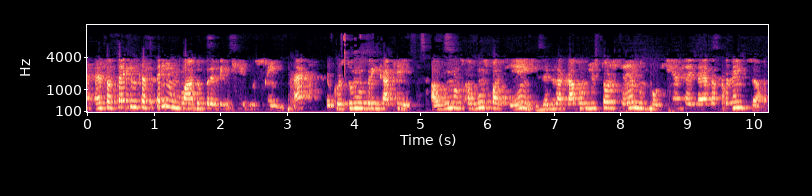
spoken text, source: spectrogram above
essas técnicas têm um lado preventivo, sim. Né? Eu costumo brincar que alguns, alguns pacientes eles acabam distorcendo um pouquinho essa ideia da prevenção.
